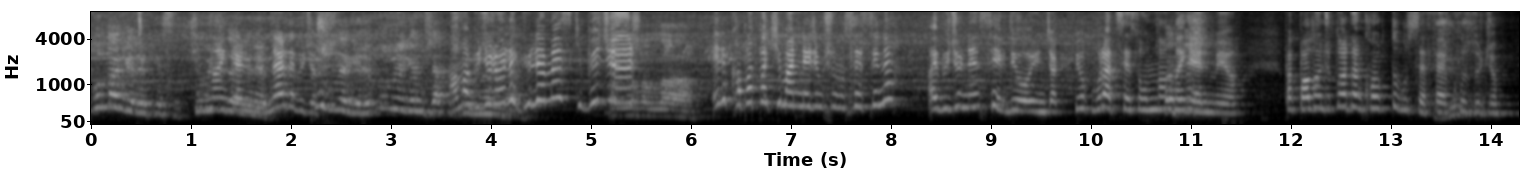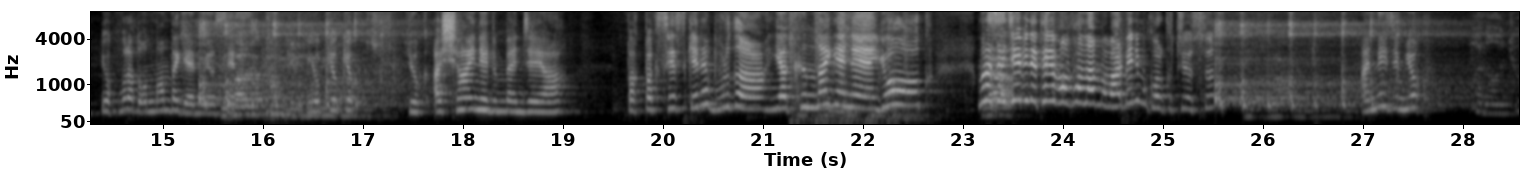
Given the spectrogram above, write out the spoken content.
Bundan geliyor kesin. Şu Bundan bücürden gelmiyor. geliyor. Nerede bücür? Bücürden geliyor. Bu buraya gelmiş yatmış. Ama bücür öyle gülemez ki bücür. Allah Allah. Elif kapat bakayım anneciğim şunun sesini. Ay bücürün en sevdiği oyuncak. Yok Murat ses ondan da gelmiyor. Bak baloncuklardan korktu bu sefer kuzucum. Yok Murat ondan da gelmiyor ses. Yukarıda tam geliyor. Yok yok yok. Yok aşağı inelim bence ya. Bak bak ses gene burada. Yakında gene. Yok. Murat Ya. sen cebinde telefon falan mı var? Beni mi korkutuyorsun? Anneciğim yok. Baloncuk.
